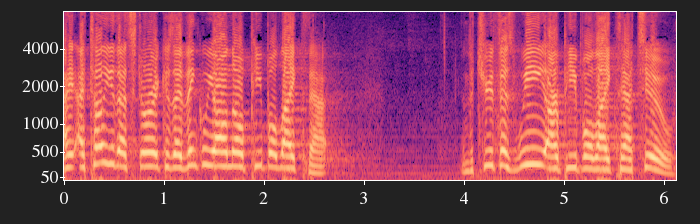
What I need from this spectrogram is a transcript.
I, I tell you that story because I think we all know people like that. And the truth is, we are people like that too.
